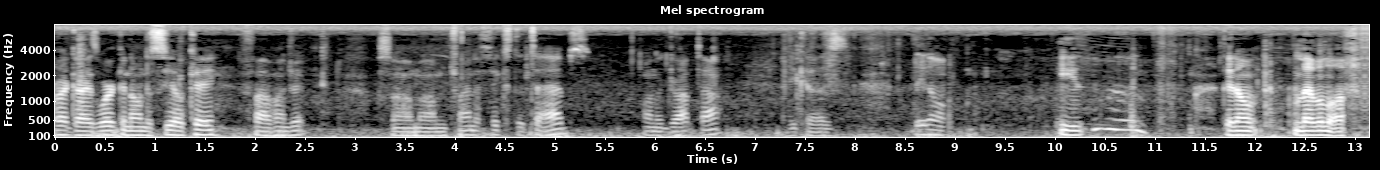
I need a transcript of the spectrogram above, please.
Alright guys, working on the CLK 500. So I'm um, trying to fix the tabs on the drop top because they don't they don't level off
